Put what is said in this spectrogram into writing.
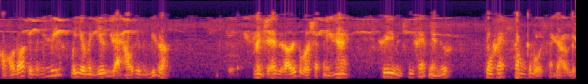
còn hồi đó thì mình không biết. Bây giờ mình giữ đại hội thì mình biết rồi. Mình sẽ gửi cái bộ sách này ngay khi mình xin phép nhà nước cho phép xong cái bộ sách đạo đức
